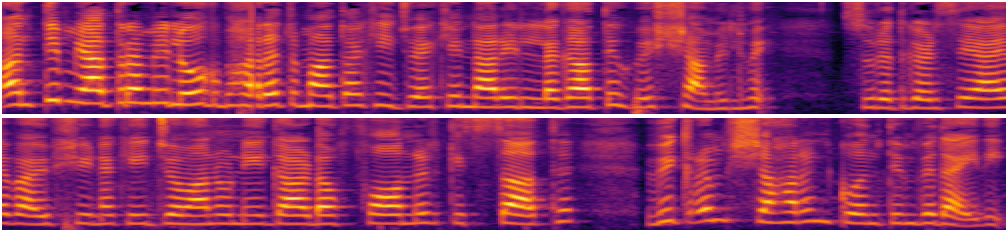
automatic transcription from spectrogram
अंतिम यात्रा में लोग भारत माता की जय के नारे लगाते हुए शामिल हुए। सूरतगढ़ से आए वायुसेना के जवानों ने गार्ड ऑफ़ ऑनर के साथ विक्रम शाहरन को अंतिम विदाई दी।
